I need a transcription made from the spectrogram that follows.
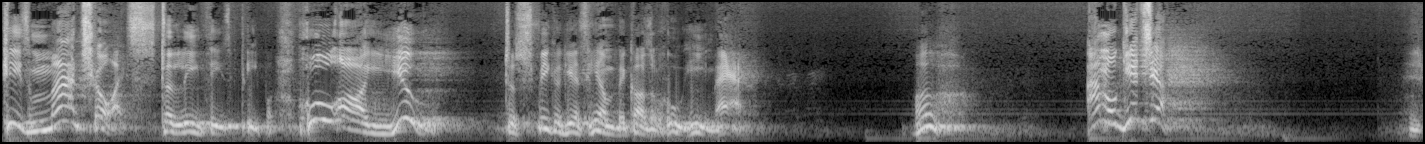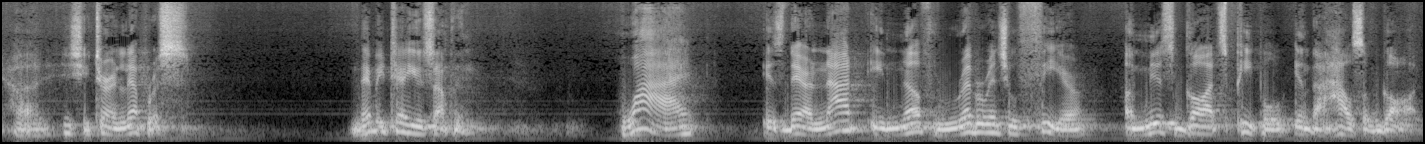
He's my choice to lead these people. Who are you to speak against him because of who he married? Oh, I'm going to get you. Uh, she turned leprous. Let me tell you something. Why is there not enough reverential fear amidst God's people in the house of God?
